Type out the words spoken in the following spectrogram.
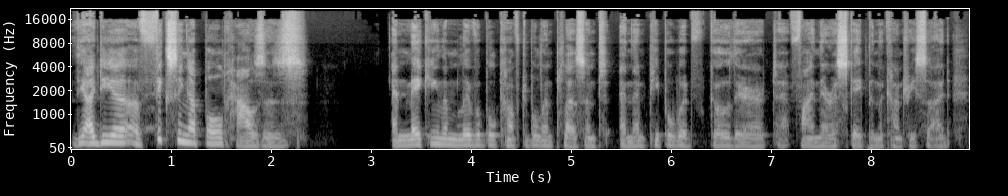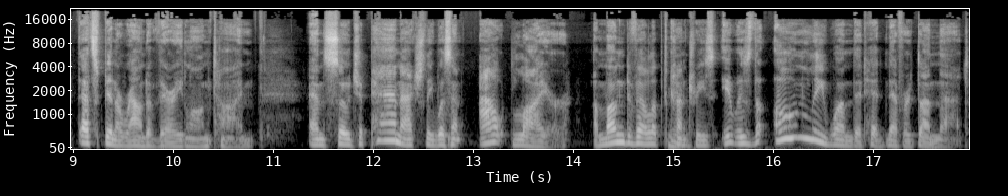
the idea of fixing up old houses." And making them livable, comfortable, and pleasant, and then people would go there to find their escape in the countryside. That's been around a very long time. And so Japan actually was an outlier among developed countries. It was the only one that had never done that,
